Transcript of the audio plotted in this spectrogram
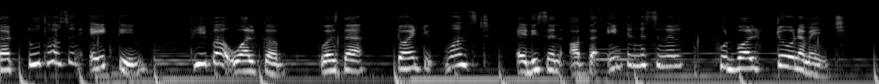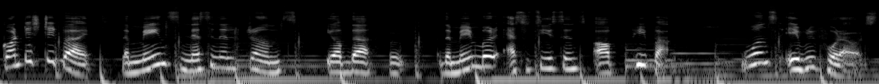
The 2018 FIFA World Cup was the 21st edition of the international football tournament, contested by the men's national teams of the, the member associations of FIFA once every 4 hours.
